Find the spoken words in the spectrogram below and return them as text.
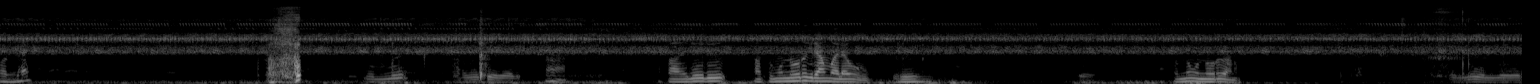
ഒന്ന് ഒന്ന് അറുന്നൂറ്റി എഴുപത്. ആ. അപ്പം അതിലൊരു പത്ത് മുന്നൂറ് ഗ്രാം വല പോകും. ഒന്ന് മുന്നൂറ് കാണും. ഒന്ന് മുന്നൂറ്.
